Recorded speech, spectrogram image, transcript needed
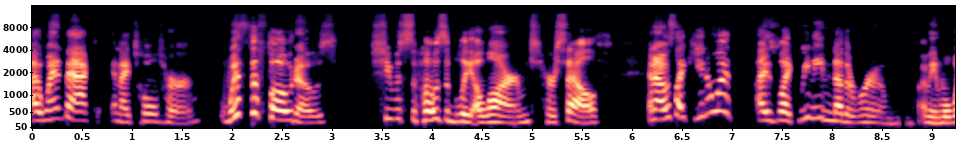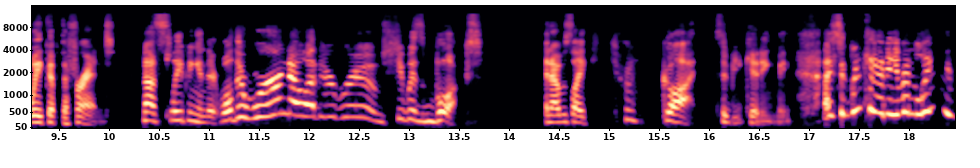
I went back and I told her with the photos, she was supposedly alarmed herself. And I was like, you know what? I was like, we need another room. I mean, we'll wake up the friend. Not sleeping in there. Well, there were no other rooms. She was booked. And I was like, you've got to be kidding me. I said, we can't even leave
